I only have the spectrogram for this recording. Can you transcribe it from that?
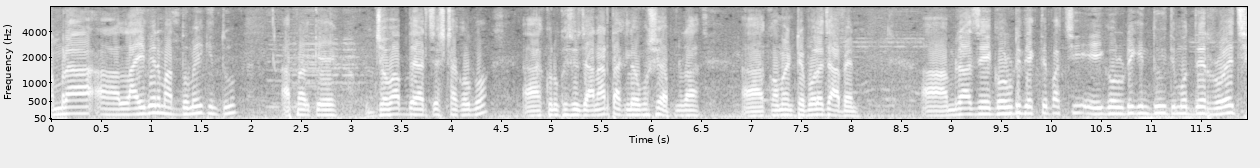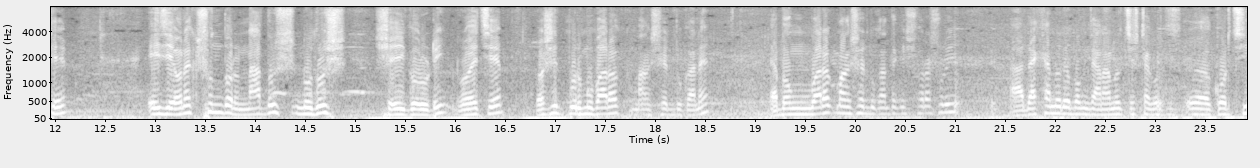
আমরা লাইভের মাধ্যমেই কিন্তু আপনাকে জবাব দেওয়ার চেষ্টা করব। কোনো কিছু জানার থাকলে অবশ্যই আপনারা কমেন্টে বলে যাবেন। আমরা যে গরুটি দেখতে পাচ্ছি, এই গরুটি কিন্তু ইতিমধ্যে রয়েছে। এই যে অনেক সুন্দর নাদুস নুদুস সেই গরুটি রয়েছে। রশিদপুর মুবারক মাংসের দোকানে। এবং মুবারক মাংসের দোকান থেকে সরাসরি দেখানোর এবং জানানোর চেষ্টা করছি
